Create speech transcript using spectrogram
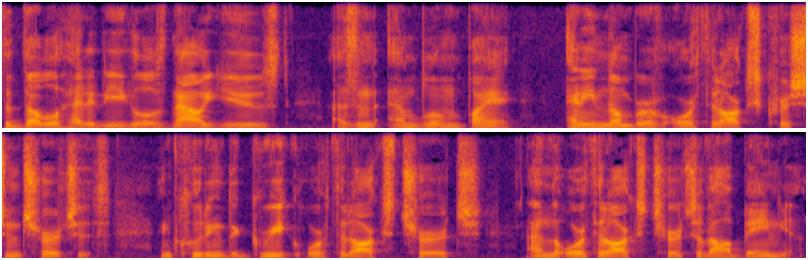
The double headed eagle is now used as an emblem by any number of Orthodox Christian churches, including the Greek Orthodox Church and the Orthodox Church of Albania.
